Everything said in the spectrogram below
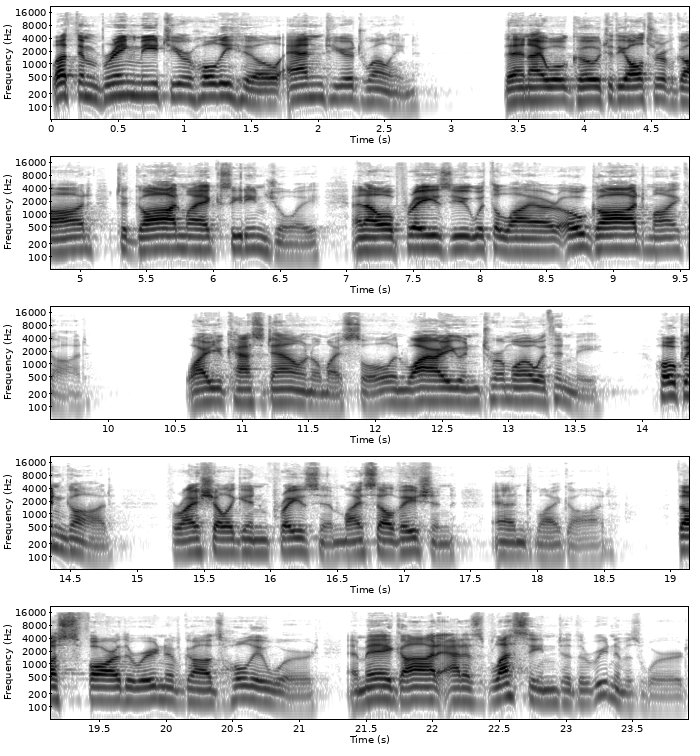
Let them bring me to your holy hill and to your dwelling. Then I will go to the altar of God, to God my exceeding joy, and I will praise you with the lyre, O God, my God. Why are you cast down, O my soul, and why are you in turmoil within me? Hope in God, for I shall again praise him, my salvation and my God. Thus far, the reading of God's holy word, and may God add his blessing to the reading of his word.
